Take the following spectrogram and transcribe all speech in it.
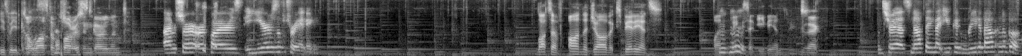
He's what you'd There's a call a lot of bars in Garland. I'm sure it requires years of training. Lots of on-the-job experience. One Mhm. makes it Evian. Exactly. I'm sure that's nothing that you can read about in a book.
